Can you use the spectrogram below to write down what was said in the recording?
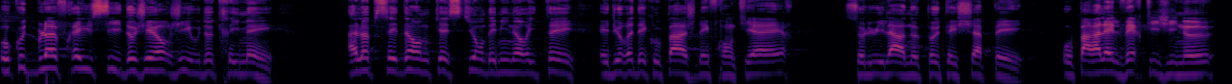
au coup de bluff réussi de Géorgie ou de Crimée, à l'obsédante question des minorités et du redécoupage des frontières, celui-là ne peut échapper au parallèle vertigineux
